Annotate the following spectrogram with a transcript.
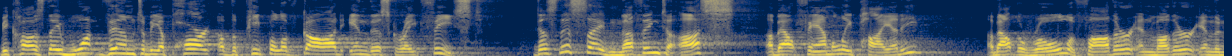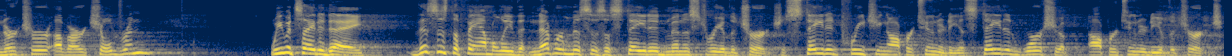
because they want them to be a part of the people of God in this great feast. Does this say nothing to us about family piety, about the role of father and mother in the nurture of our children? We would say today, this is the family that never misses a stated ministry of the church, a stated preaching opportunity, a stated worship opportunity of the church.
